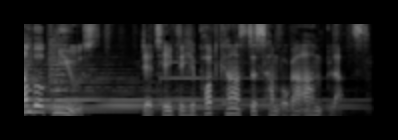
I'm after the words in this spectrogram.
Hamburg News, der tägliche Podcast des Hamburger Abendblatts.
